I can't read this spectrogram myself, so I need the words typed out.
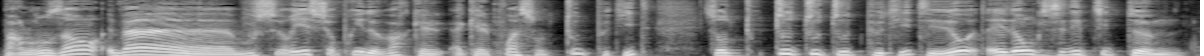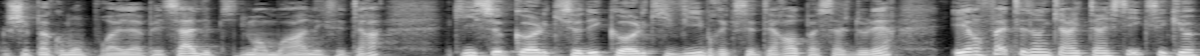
parlons-en, eh ben, vous seriez surpris de voir à quel point elles sont toutes petites, sont toutes, toutes, toutes, petites, et, donc c'est des petites, euh, je sais pas comment on pourrait appeler ça, des petites membranes, etc., qui se collent, qui se décollent, qui vibrent, etc., au passage de l'air. Et en fait, elles ont une caractéristique, c'est que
